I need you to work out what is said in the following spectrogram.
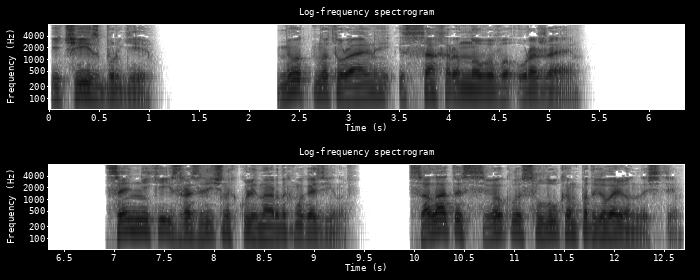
и чизбурги. Мед натуральный из сахара нового урожая. Ценники из различных кулинарных магазинов. Салат из свеклы с луком по договоренности.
